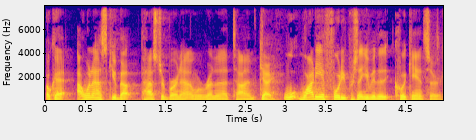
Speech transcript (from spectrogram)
Okay, I want to ask you about pastor burnout, and we're running out of time. Okay. W- why do you have forty percent? Give me the quick answer.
